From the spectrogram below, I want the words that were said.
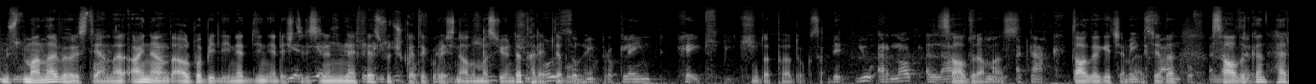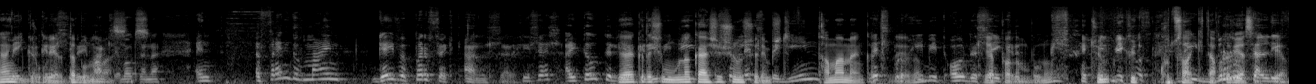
Müslümanlar ve Hristiyanlar aynı anda Avrupa Birliği'ne din eleştirisinin nefret suçu kategorisine alınması yönünde talepte bulunuyor. Bu da paradoksal. Saldıramaz, dalga geçemez ya da saldırgan herhangi bir uyarıda bulunamazsınız. Bir arkadaşım buna karşı şunu söylemişti. Tamamen katılıyorum. Yapalım bunu. Tüm kutsal kitapları yasaklayalım.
